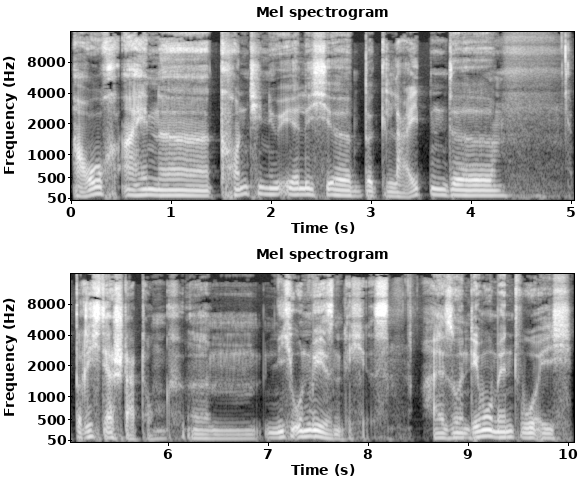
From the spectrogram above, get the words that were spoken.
auch eine kontinuierliche begleitende Berichterstattung ähm, nicht unwesentlich ist. Also in dem Moment, wo ich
